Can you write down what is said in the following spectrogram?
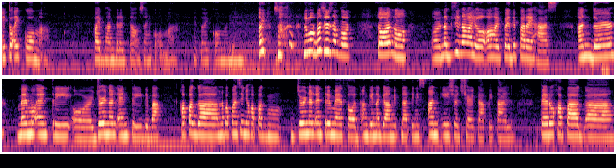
Ito ay comma. 500,000 comma. Ito ay comma din. Ay! So, lumabas yung sagot. So, ano, uh, nagsina kayo, okay, pwede parehas. Under memo entry or journal entry, 'di ba? Kapag uh, napapansin nyo kapag journal entry method, ang ginagamit natin is unissued share capital. Pero kapag uh,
